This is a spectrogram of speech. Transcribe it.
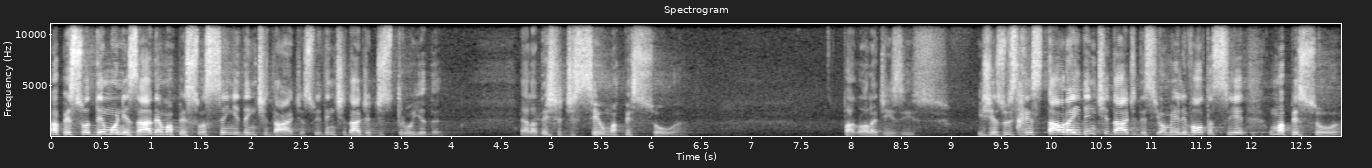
Uma pessoa demonizada é uma pessoa sem identidade, a sua identidade é destruída. Ela deixa de ser uma pessoa. Pagola diz isso. E Jesus restaura a identidade desse homem, ele volta a ser uma pessoa.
